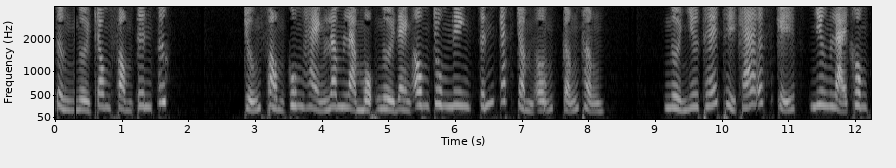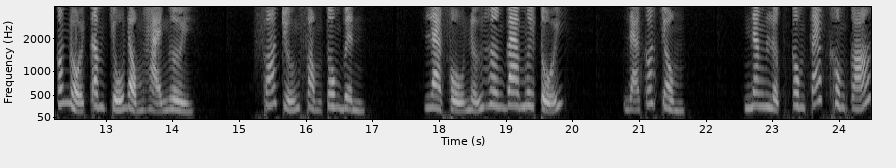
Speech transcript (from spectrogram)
từng người trong phòng tin tức. Trưởng phòng cung Hàng Lâm là một người đàn ông trung niên, tính cách trầm ổn, cẩn thận. Người như thế thì khá ích kỷ, nhưng lại không có nội tâm chủ động hại người. Phó trưởng phòng Tôn Bình là phụ nữ hơn 30 tuổi. Đã có chồng. Năng lực công tác không có.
